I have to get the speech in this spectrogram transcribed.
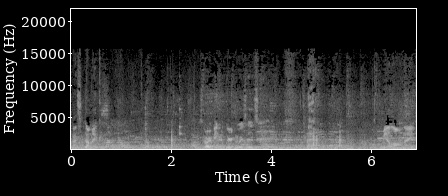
My stomach. Sorry, making weird noises. It's gonna a long night.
